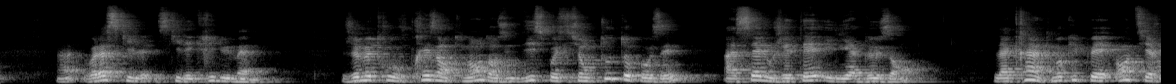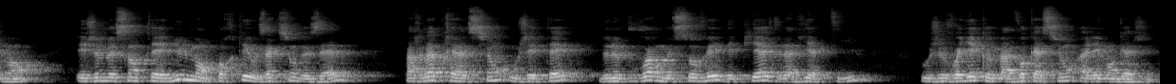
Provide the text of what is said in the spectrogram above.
hein, voilà ce qu'il écrit lui-même je me trouve présentement dans une disposition tout opposée à celle où j'étais il y a deux ans. La crainte m'occupait entièrement et je me sentais nullement porté aux actions de zèle par l'appréhension où j'étais de ne pouvoir me sauver des pièges de la vie active, où je voyais que ma vocation allait m'engager.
